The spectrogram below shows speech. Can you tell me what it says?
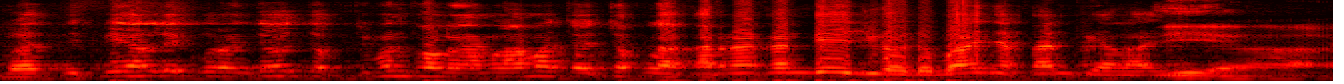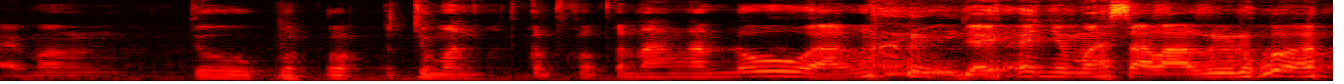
buat IPL dia kurang cocok. Cuman kalau yang lama cocok lah karena kan dia juga udah banyak kan pialanya. Iya, emang tuh klub-klub cuman klub-klub kenangan doang. Jayanya masa lalu doang.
